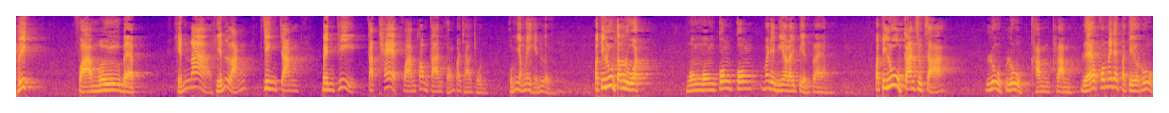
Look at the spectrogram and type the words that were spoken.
พลิกฝ่ามือแบบเห็นหน้าเห็นหลังจริงจังเป็นที่กระแทกความต้องการของประชาชน ผมยังไม่เห็นเลย ปฏิรูปตำรวจ งงงกงกงไม่ได้มีอะไรเปลี่ยนแปลง ปฏิรูปการศึกษา รูปรูปคำคลำแล้วก็ไม่ได้ปฏิรูป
